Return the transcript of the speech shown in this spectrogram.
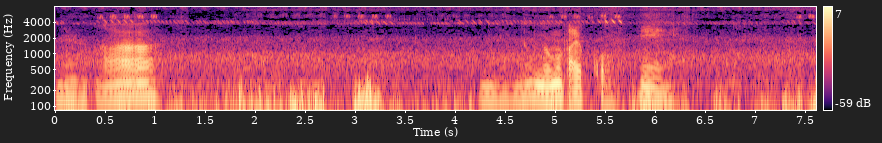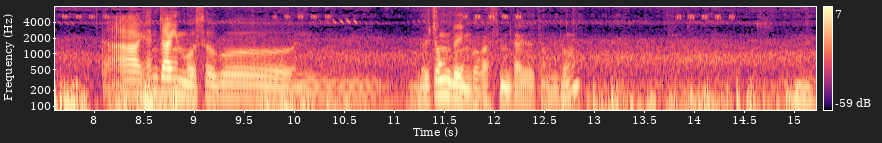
네, 아, 음, 너무, 밝고, 예. 딱 현장의 모습은 이 정도인 것 같습니다. 이 정도. 음,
